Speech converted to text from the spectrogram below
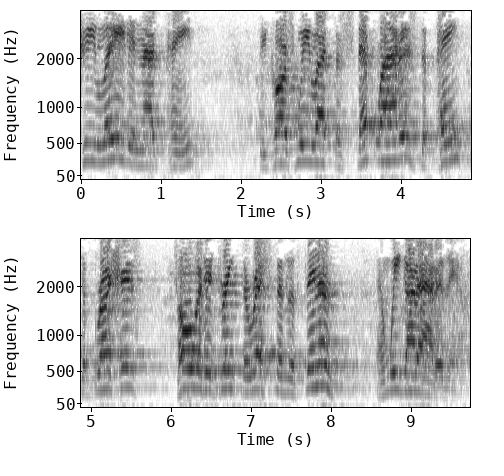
She laid in that paint because we let the step ladders, the paint, the brushes, told her to drink the rest of the thinner, and we got out of there.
